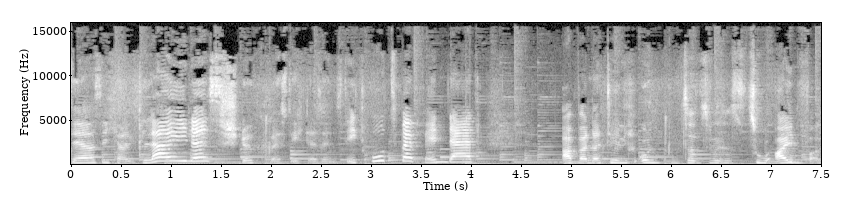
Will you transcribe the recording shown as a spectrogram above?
der sich ein kleines Stück westlich des Instituts befindet. Aber natürlich unten, sonst wird es zu einfach.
